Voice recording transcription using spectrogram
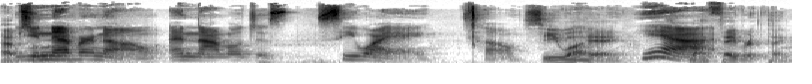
Absolutely. You never know, and that'll just CYA. So CYA. yeah, My favorite thing.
